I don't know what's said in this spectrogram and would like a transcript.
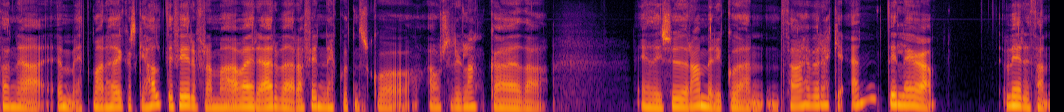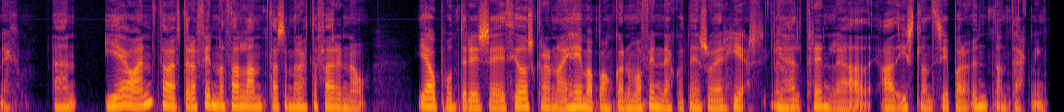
þannig að um eitt, maður hefði kannski haldið fyrirfram að það væri erfiðar að finna eitthvað sko á sér í langa eða eða í Suður Ameríku en það hefur ekki endilega verið þannig en ég á ennþá eftir að finna það land þar sem er hægt að fara inn á jábúndur í segi þjóðskrána í heimabankanum og finna eitthvað eins og er hér. Ég held treinlega að, að Ísland sé bara undantekning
